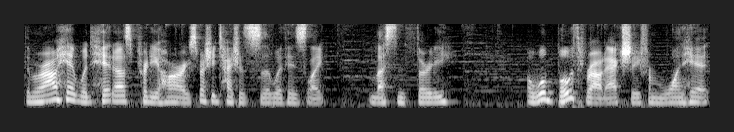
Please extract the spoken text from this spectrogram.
The morale hit would hit us pretty hard, especially Taishi with his like less than 30. Oh, we'll both route actually from one hit.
